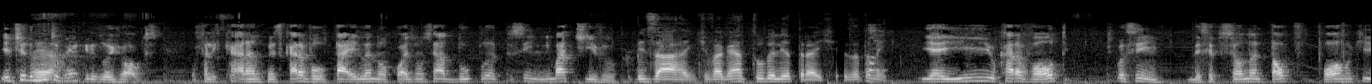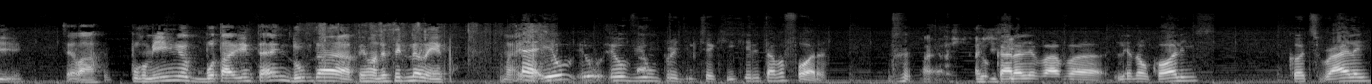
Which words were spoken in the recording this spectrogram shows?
E ele tinha ido é. muito bem aqueles dois jogos. Eu falei, caramba, esse cara voltar, e Code vão ser uma dupla, assim, imbatível. Bizarra, a gente vai ganhar tudo ali atrás, exatamente. E aí o cara volta, tipo assim, decepciona de tal forma que, sei lá, por mim eu botaria até em dúvida a permanência dele no elenco. Mas, é, eu, eu, eu vi um predict aqui que ele tava fora. o cara levava Landon Collins, Curtis Riley,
